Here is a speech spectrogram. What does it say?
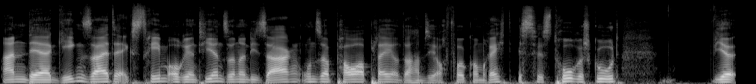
an der Gegenseite extrem orientieren, sondern die sagen, unser Powerplay, und da haben sie auch vollkommen recht, ist historisch gut. Wir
